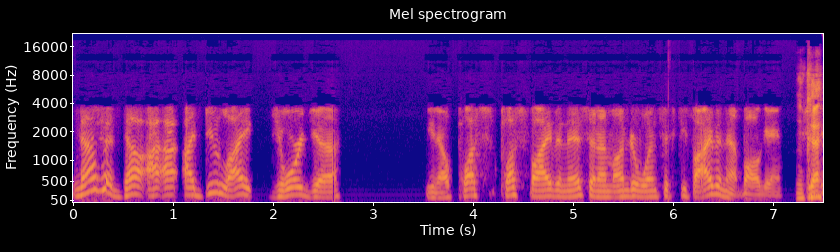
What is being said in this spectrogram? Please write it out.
Nothing. No, I I, I do like Georgia you know, plus plus five in this, and I'm under 165 in that ball game. Okay, Should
